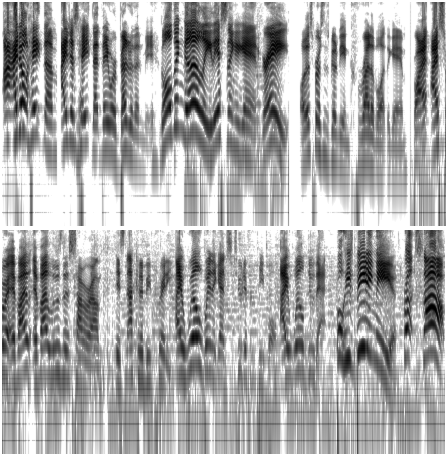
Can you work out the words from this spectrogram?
I, I, don't hate them. I just hate that they were better than me. Golden Gully, this thing again. Great. Oh, this person's gonna be incredible at the game. Bro, I, I swear, if I if I lose this time around, it's not gonna be pretty. I will win against two different people. I will do that. Bro, he's beating me! Bro, stop!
